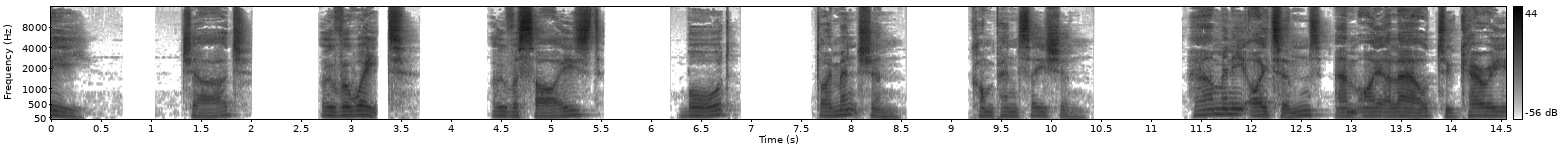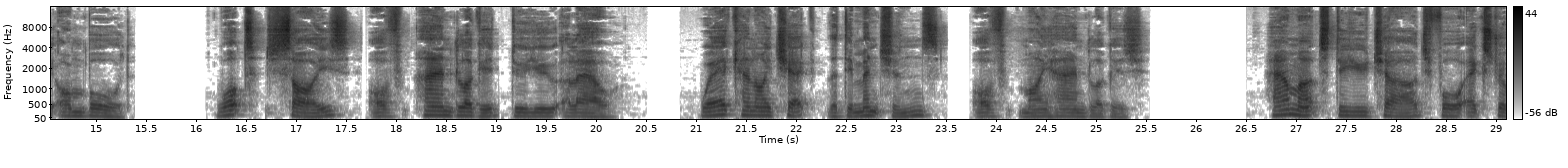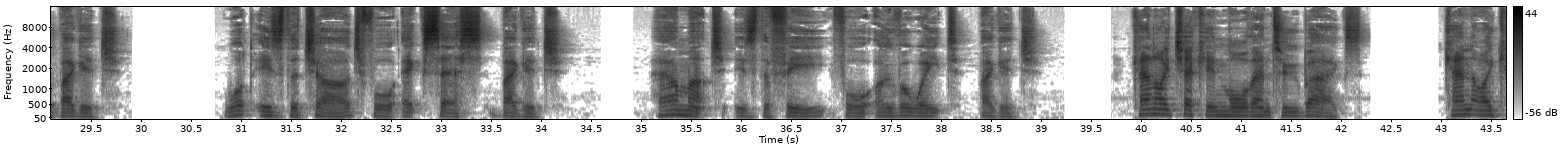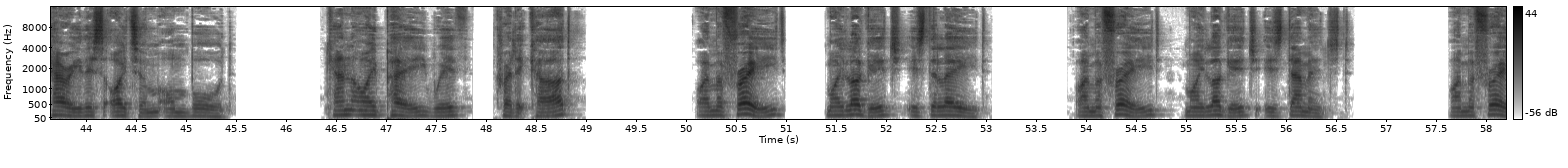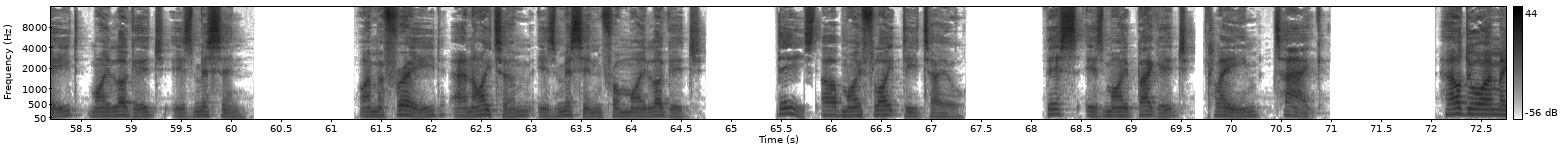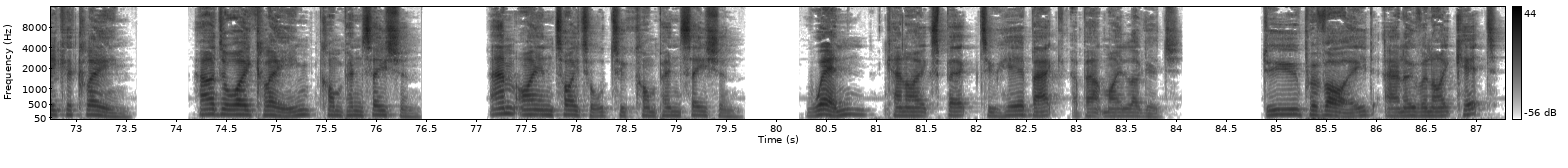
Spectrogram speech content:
fee, charge, overweight, oversized, board, dimension, compensation. How many items am I allowed to carry on board? What size of hand luggage do you allow? Where can I check the dimensions of my hand luggage? How much do you charge for extra baggage? What is the charge for excess baggage? How much is the fee for overweight baggage? Can I check in more than two bags? Can I carry this item on board? Can I pay with credit card? I'm afraid my luggage is delayed. I'm afraid my luggage is damaged. I'm afraid my luggage is missing. I'm afraid an item is missing from my luggage. These are my flight detail. This is my baggage claim tag. How do I make a claim? How do I claim compensation? Am I entitled to compensation? When can I expect to hear back about my luggage? Do you provide an overnight kit?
